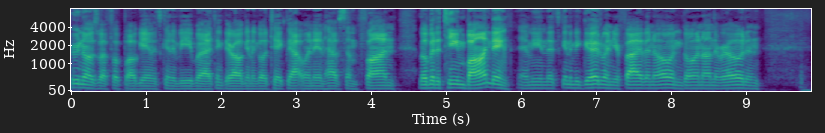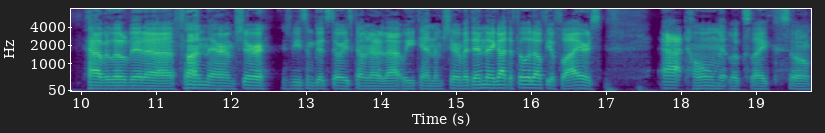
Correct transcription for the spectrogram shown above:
Who knows what football game it's going to be, but I think they're all going to go take that one in, have some fun, a little bit of team bonding. I mean, that's going to be good when you're five and zero oh and going on the road and have a little bit of fun there. I'm sure there's be some good stories coming out of that weekend. I'm sure. But then they got the Philadelphia Flyers at home. It looks like so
